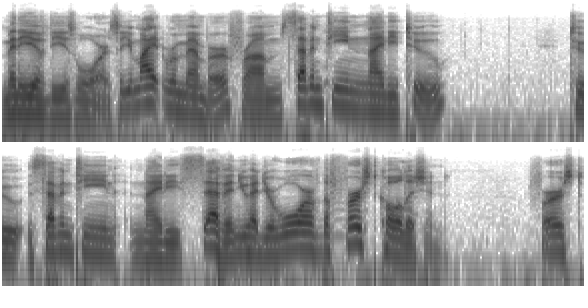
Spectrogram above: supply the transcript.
many of these wars. So you might remember from 1792 to 1797, you had your War of the First Coalition. First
